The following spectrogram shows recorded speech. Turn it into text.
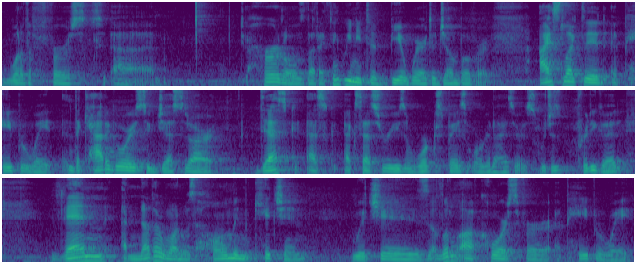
one of the first uh, hurdles that I think we need to be aware to jump over. I selected a paperweight, and the categories suggested are desk ac- accessories and workspace organizers, which is pretty good. Then another one was home and kitchen, which is a little off course for a paperweight.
